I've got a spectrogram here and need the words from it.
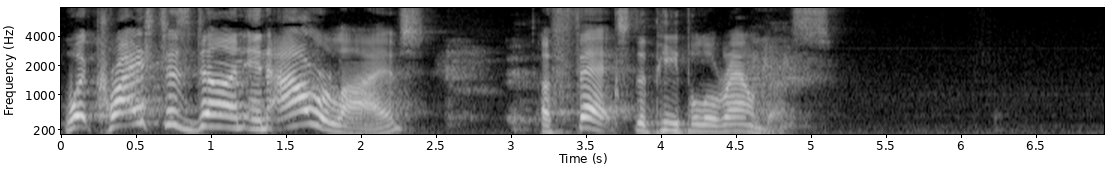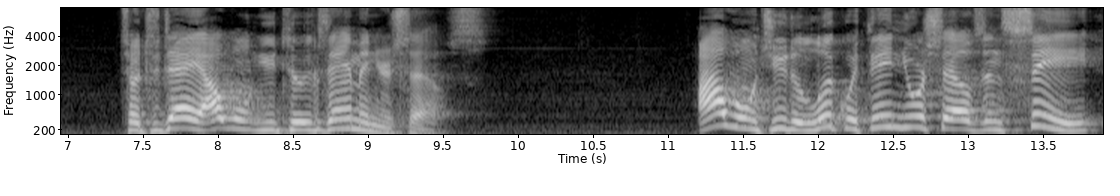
what Christ has done in our lives affects the people around us. So today I want you to examine yourselves. I want you to look within yourselves and see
